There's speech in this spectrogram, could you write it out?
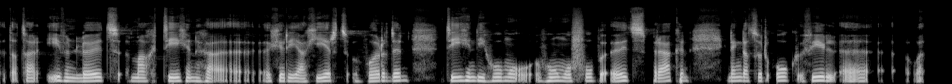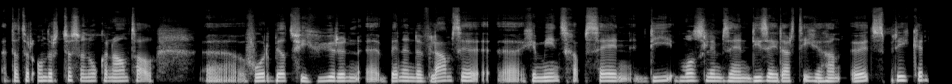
dat daar even luid mag tegen gereageerd worden, tegen die homo homofobe uitspraken. Ik denk dat er ook veel dat er ondertussen ook een aantal voorbeeldfiguren binnen de Vlaamse gemeenschap zijn die moslim zijn, die zich daartegen gaan uitspreken,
